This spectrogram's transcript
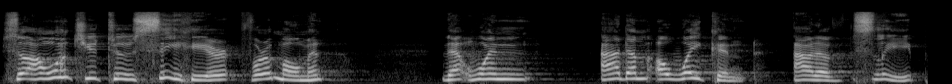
So I want you to see here for a moment that when Adam awakened out of sleep,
